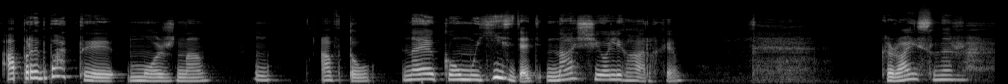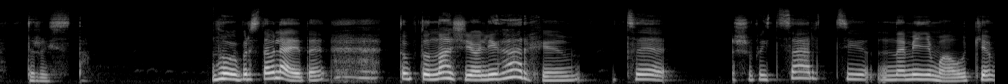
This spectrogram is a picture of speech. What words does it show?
А придбати можна авто, на якому їздять наші олігархи. Chrysler 300. Ну, ви представляєте? Тобто наші олігархи це швейцарці на мінімалки.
